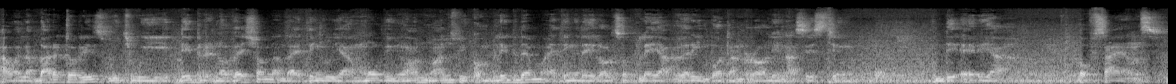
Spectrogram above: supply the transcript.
our laboratories, which we did renovation, and I think we are moving on. Once we complete them, I think they'll also play a very important role in assisting in the area of science.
